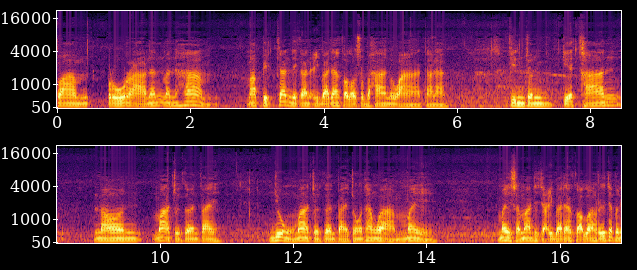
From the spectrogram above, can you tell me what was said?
ความหรูหรานั้นมันห้ามมาปิดกั้นในการอิบาดาของเราสุบฮานุวาตาลากินจนเกียจค้านนอนมากจนเกินไป ยุ่งมากจนเกินไปจนกระทั่งว่าไม่ ไม่สามารถที่จะอิบาดากับอัลลอฮ์หรือจะเป็น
